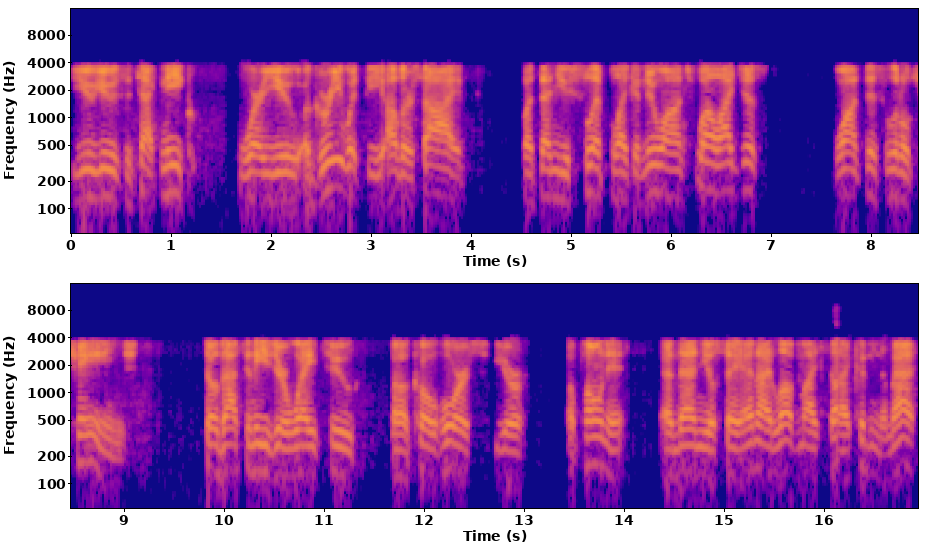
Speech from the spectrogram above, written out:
You use the technique where you agree with the other side but then you slip like a nuance. Well, I just want this little change. So that's an easier way to uh, coerce your opponent. And then you'll say, and I love my son. I couldn't imagine,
